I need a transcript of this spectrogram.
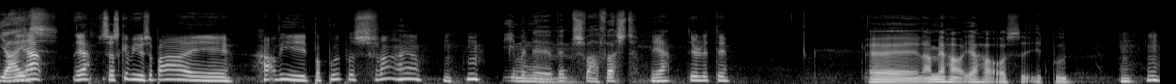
Jeg, Ja, ja så skal vi jo så bare... Øh, har vi et par bud på svar her? Mm-hmm. Jamen, øh, hvem svarer først? Ja, det er jo lidt det. Øh, nej, men jeg har, jeg har også et bud. Mm-hmm.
